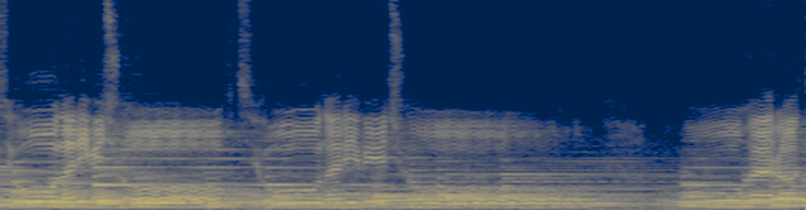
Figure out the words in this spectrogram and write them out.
dziune rimiciov, dziune rimiciov, uherat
